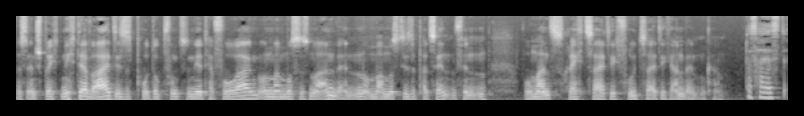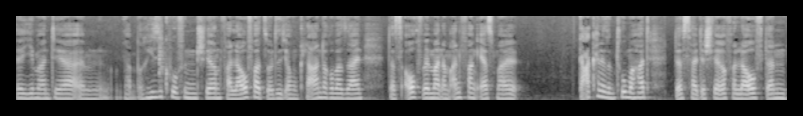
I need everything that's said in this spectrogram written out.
Es entspricht nicht der Wahrheit. Dieses Produkt funktioniert hervorragend und man muss es nur anwenden und man muss diese Patienten finden, wo man es rechtzeitig, frühzeitig anwenden kann. Das heißt, äh, jemand, der ähm, ja, Risiko für einen schweren Verlauf hat, sollte sich auch im Klaren darüber sein, dass auch wenn man am Anfang erstmal gar keine Symptome hat, dass halt der schwere Verlauf dann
